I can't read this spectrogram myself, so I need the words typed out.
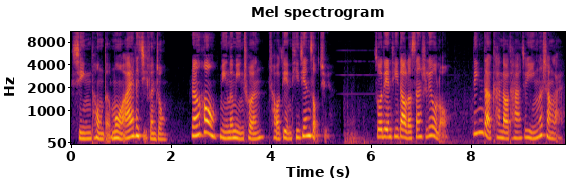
心痛的默哀了几分钟，然后抿了抿唇，朝电梯间走去。坐电梯到了三十六楼，琳达看到他就迎了上来，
